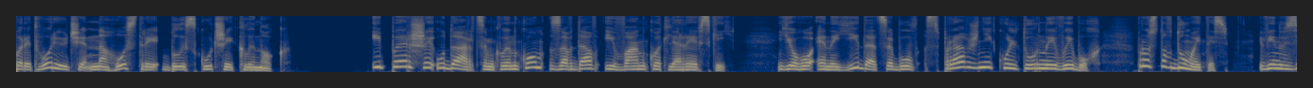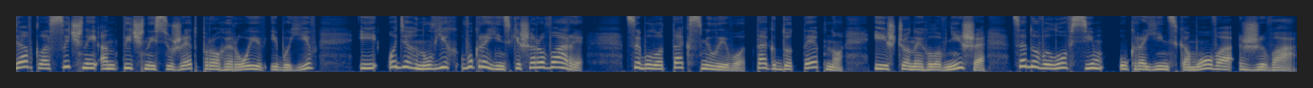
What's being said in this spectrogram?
перетворюючи на гострий блискучий клинок. І перший удар цим клинком завдав Іван Котляревський. Його Енеїда – це був справжній культурний вибух. Просто вдумайтесь. Він взяв класичний античний сюжет про героїв і богів і одягнув їх в українські шаровари. Це було так сміливо, так дотепно, і, що найголовніше, це довело всім українська мова жива,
